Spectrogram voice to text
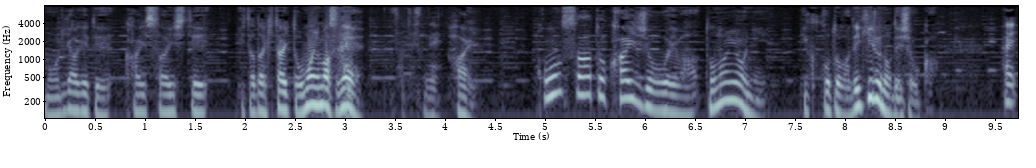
盛り上げて開催していただきたいと思いますね。そうですね。はい。コンサート会場へはどのように行くことができるのでしょうか？はい。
